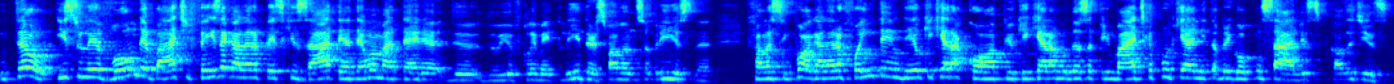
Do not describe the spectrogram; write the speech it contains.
Então, isso levou um debate, fez a galera pesquisar. Tem até uma matéria do, do Youth Climate Leaders falando sobre isso, né? Fala assim: pô, a galera foi entender o que, que era COP, o que, que era mudança climática, porque a Anitta brigou com o Salles por causa disso.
